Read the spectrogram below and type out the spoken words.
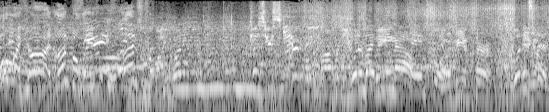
Oh my God! Unbelievable! Un- Why are you running from me? Because you scared me. Property, What am I being now. detained for? You're being served. What Here is this?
